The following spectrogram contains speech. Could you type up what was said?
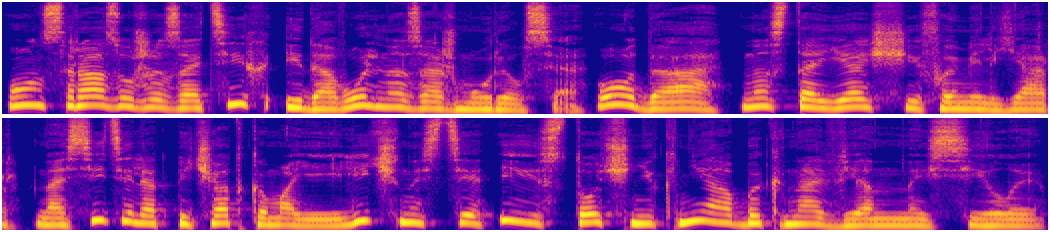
Он сразу же затих и довольно зажмурился. О да, настоящий фамильяр, носитель отпечатка моей личности и источник необыкновенной силы.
